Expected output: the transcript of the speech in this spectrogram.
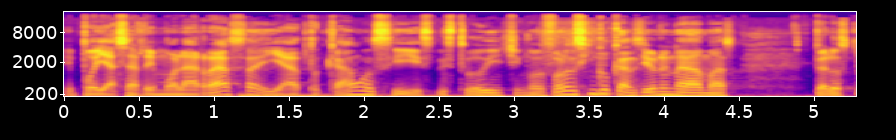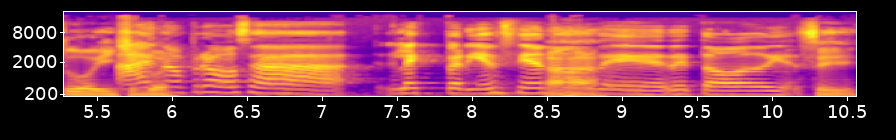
Y pues ya se arrimó la raza y ya tocamos y estuvo bien chingón. Fueron cinco canciones nada más, pero estuvo bien Ay, chingón. no, pero, o sea, la experiencia, ¿no? De, de todo y eso. Sí.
